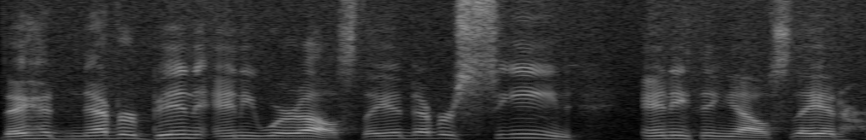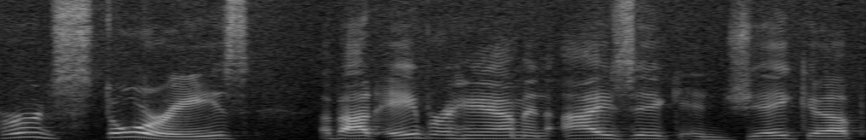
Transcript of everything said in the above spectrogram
They had never been anywhere else, they had never seen anything else. They had heard stories about Abraham and Isaac and Jacob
